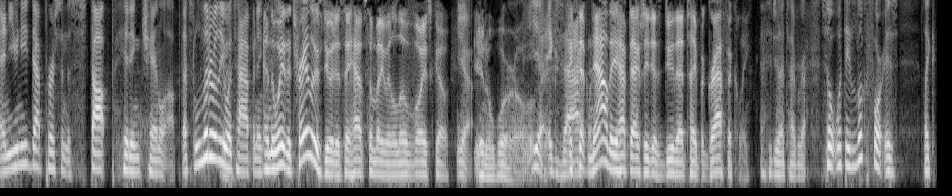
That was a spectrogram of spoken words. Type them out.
And you need that person to stop hitting channel up. That's literally what's happening. And the way the trailers do it is they have somebody with a low voice go, Yeah. in a world. Yeah, exactly. Except now they have to actually just do that typographically. have to do that type of graph. So what they look for is like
